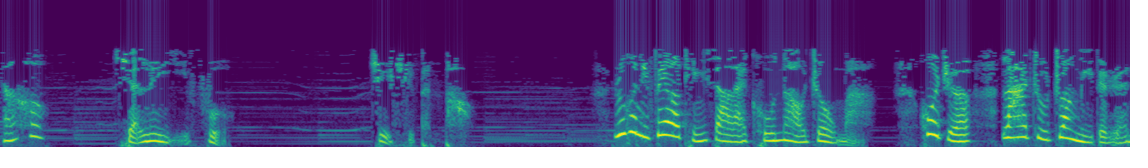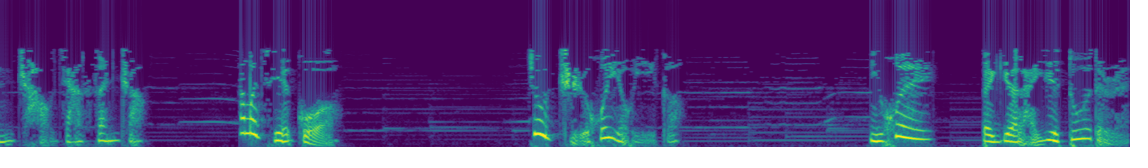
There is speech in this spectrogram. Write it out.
然后全力以赴继续奔跑。如果你非要停下来哭闹咒骂，或者拉住撞你的人吵架算账，那么结果就只会有一个：你会被越来越多的人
